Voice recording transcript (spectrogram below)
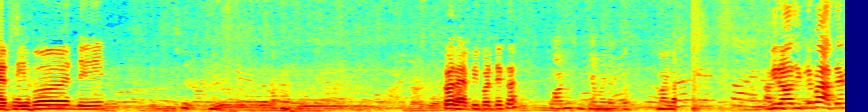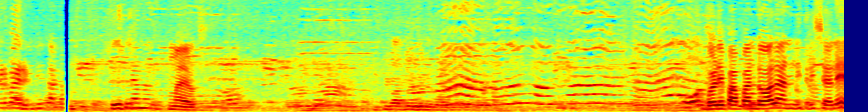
हॅपी बर्थडे कर हॅपी बर्थडे कर विराज इकडे पाय आत्याकडे बाहेर माय बडे पापान डॉल आणली त्रिशाले.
